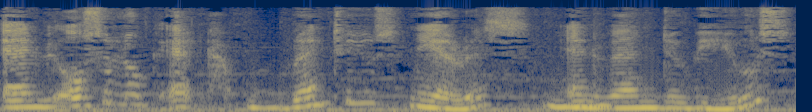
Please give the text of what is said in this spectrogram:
And we also look at when to use nearest and when do we use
